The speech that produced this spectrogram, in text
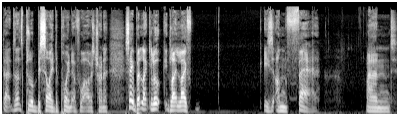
that that's sort of beside the point of what i was trying to say but like look like life is unfair and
